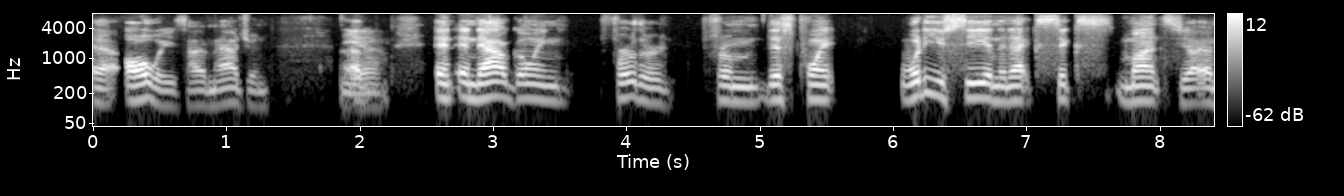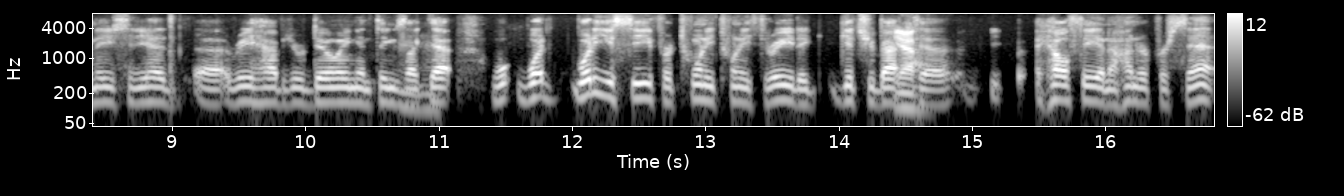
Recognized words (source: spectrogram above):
uh, always i imagine yeah. and and now going further from this point what do you see in the next six months Yeah, i know you said you had uh, rehab you're doing and things like Mhm. that what, what what do you see for 2023 to get you back Yeah. to healthy and 100%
